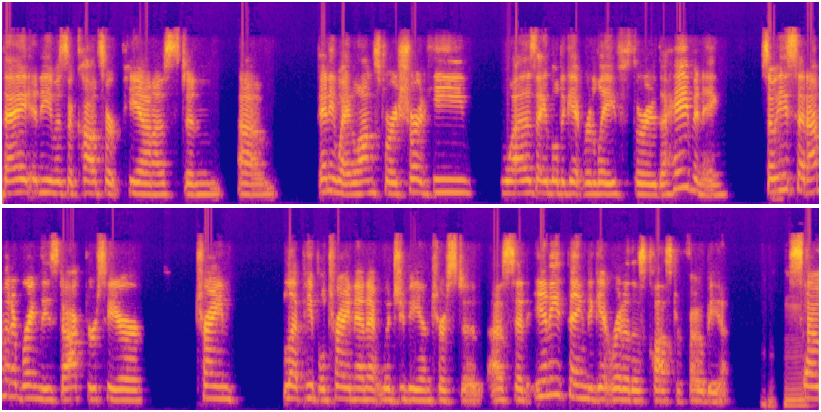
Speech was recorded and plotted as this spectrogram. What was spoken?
they and he was a concert pianist. And um, anyway, long story short, he was able to get relief through the havening. So he said, "I'm going to bring these doctors here, train, let people train in it. Would you be interested?" I said, "Anything to get rid of this claustrophobia." Mhm. So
